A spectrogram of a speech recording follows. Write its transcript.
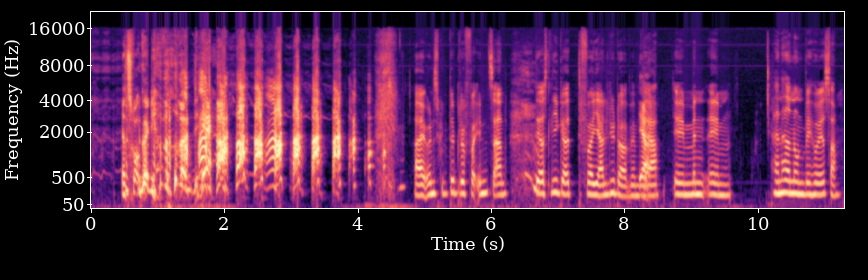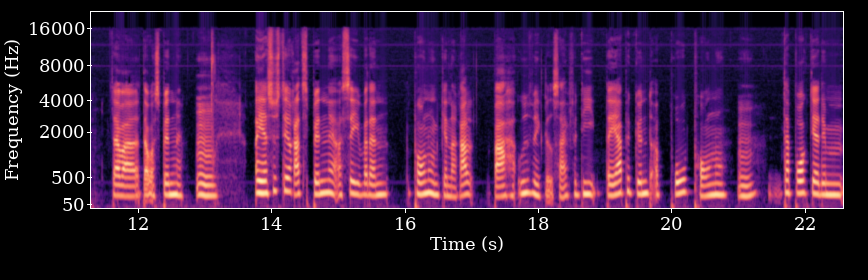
Jeg tror godt, jeg ved, hvem det er. Nej, undskyld, det blev for internt. Det er også lige godt for jer lytter, hvem Ja. det er. Øh, men øh, han havde nogle VHS'er, der var, der var spændende. Mm. Og jeg synes, det er ret spændende at se, hvordan pornoen generelt bare har udviklet sig, fordi da jeg begyndte at bruge porno, Mm. der brugte jeg det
